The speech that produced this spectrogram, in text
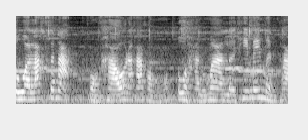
ตัวลักษณะของเขานะคะของตัวหนุมานเลยที่ไม่เหมือนใคร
